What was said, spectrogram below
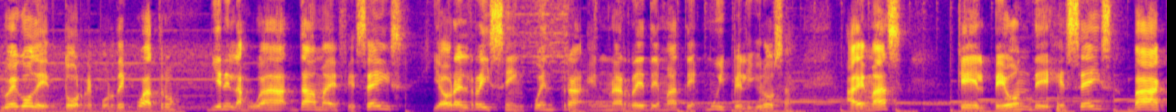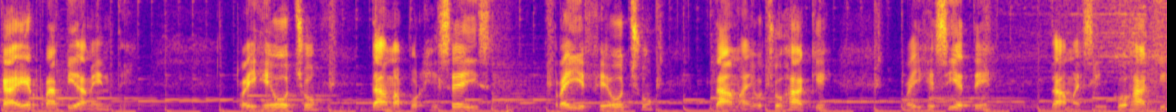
Luego de torre por D4 viene la jugada dama F6 y ahora el rey se encuentra en una red de mate muy peligrosa. Además que el peón de G6 va a caer rápidamente. Rey G8, dama por G6, rey F8, dama E8 jaque, rey G7, dama E5 jaque,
